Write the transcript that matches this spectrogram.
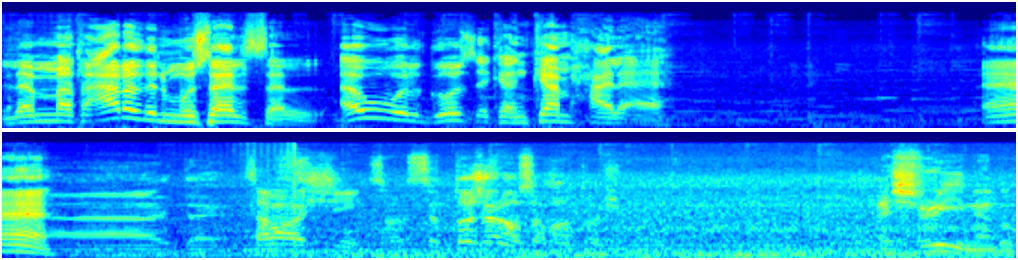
لما اتعرض المسلسل أول جزء كان كام حلقة؟ آه. 27 16 أو 17 20 يا دكتور.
